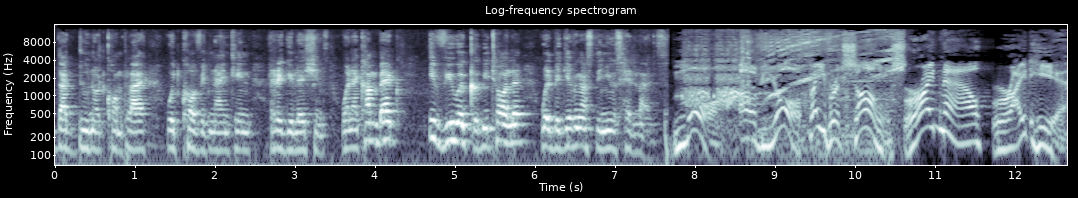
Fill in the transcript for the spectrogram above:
that do not comply with COVID 19 regulations. When I come back, Iviwe Gqibitole will be giving us the news headlines. More of your favorite songs right now, right here.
